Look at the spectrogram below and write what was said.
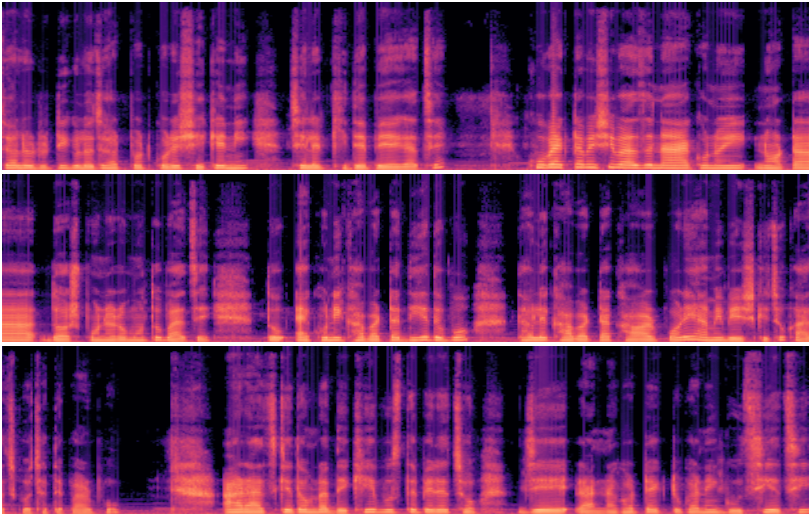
চলো রুটিগুলো ঝটপট করে সেঁকে নিই, ছেলের খিদে পেয়ে গেছে। খুব একটা বেশি বাজে না, এখন ওই নটা দশ পনেরো মতো বাজে। তো এখনই খাবারটা দিয়ে দেবো, তাহলে খাবারটা খাওয়ার পরে আমি বেশ কিছু কাজ গোছাতে পারব। আর আজকে তোমরা দেখেই বুঝতে পেরেছ যে রান্নাঘরটা একটুখানি গুছিয়েছি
